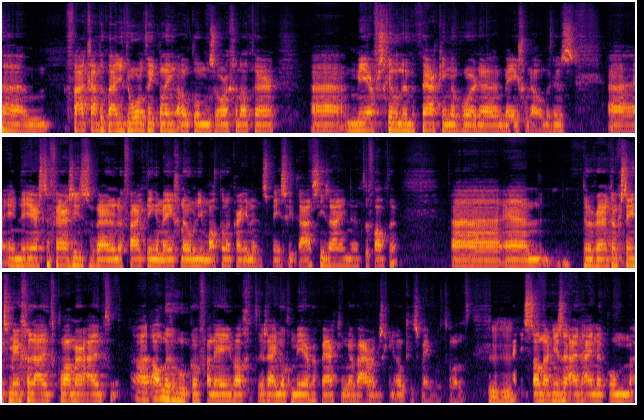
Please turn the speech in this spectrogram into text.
Um, vaak gaat het bij die doorontwikkeling ook om zorgen dat er meer verschillende beperkingen worden meegenomen. Dus uh, in de eerste versies werden er vaak dingen meegenomen die makkelijker in een specificatie zijn uh, te vatten. en er werd ook steeds meer geluid, kwam er uit andere hoeken van hé, hey, wacht, er zijn nog meer beperkingen waar we misschien ook iets mee moeten. Want mm -hmm. die standaard is er uiteindelijk om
